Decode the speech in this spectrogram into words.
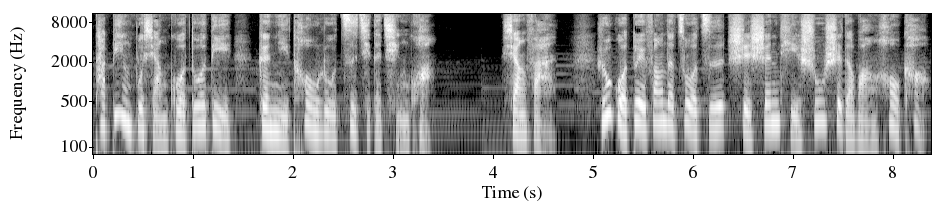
他并不想过多地跟你透露自己的情况。相反，如果对方的坐姿是身体舒适的往后靠，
